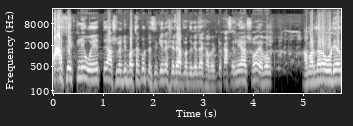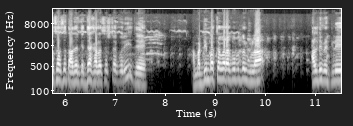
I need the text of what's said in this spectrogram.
পারফেক্টলি ওয়েতে আসলে ডিম বাচ্চা করতেছে কিনা সেটা আপনাদেরকে দেখাবো। একটু কাছে নিয়ে আসো এবং আমার যারা অডিয়েন্স আছে তাদেরকে দেখানোর চেষ্টা করি যে আমার ডিম বাচ্চা করা কবুতরগুলা আলটিমেটলি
